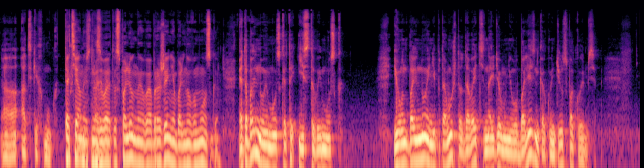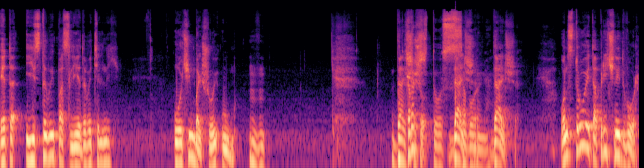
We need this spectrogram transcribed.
а, адских мук. Татьяна это называет воспаленное воображение больного мозга. Это больной мозг, это истовый мозг. И он больной не потому, что давайте найдем у него болезнь какую-нибудь и успокоимся. Это истовый, последовательный, очень большой ум. Угу. Дальше Хорошо. что с дальше, соборами? Дальше. Он строит опричный двор.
